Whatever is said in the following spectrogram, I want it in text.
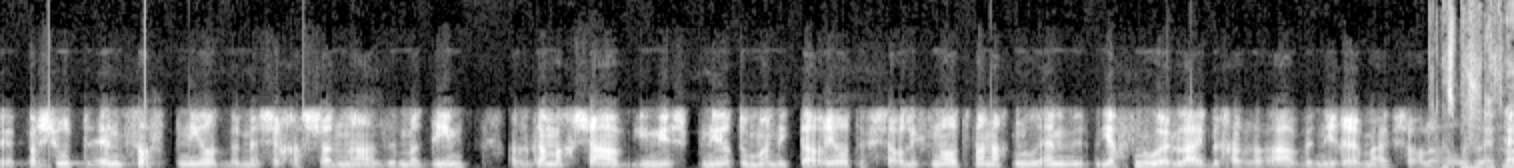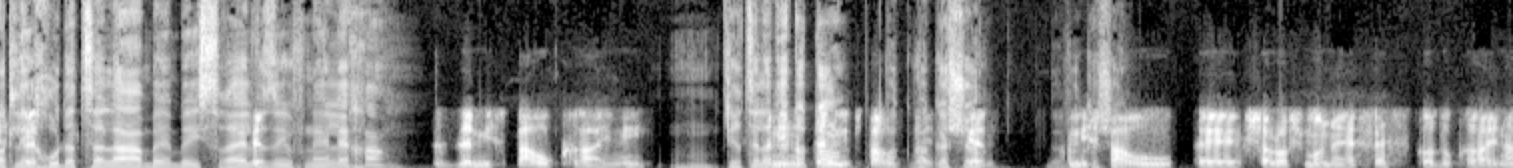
ופשוט אין סוף פניות במשך השנה, זה מדהים. אז גם עכשיו, אם יש פניות הומניטריות, אפשר לפנות, ואנחנו, הם יפנו אליי בחזרה ונראה מה אפשר לעזור. אז פשוט לפנות לאיחוד הצלה בישראל כן. וזה יופנה אליך? זה מספר אוקראיני. תרצה לתת אותו? אני נותן מספר אוקראיני, בבקשה. כן. המספר הוא 380, אה, קוד אוקראינה,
